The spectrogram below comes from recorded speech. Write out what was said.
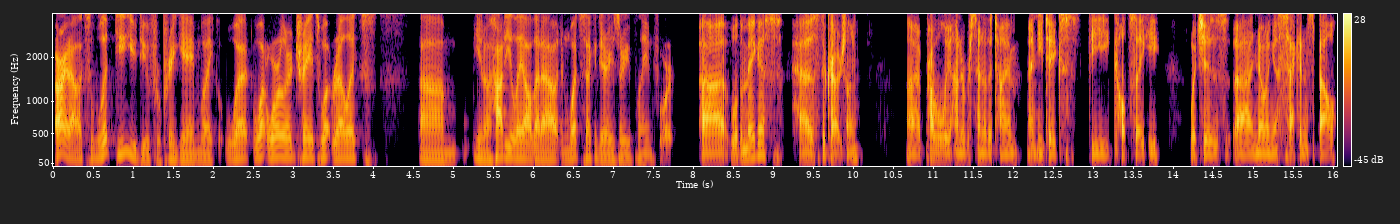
All right, Alex, what do you do for pregame? Like what what warlord traits, what relics? Um, you know, how do you lay all that out, and what secondaries are you playing for? Uh, well, the Magus has the Crouchling, uh, probably 100% of the time, and he takes the Cult Psyche, which is uh, knowing a second spell.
